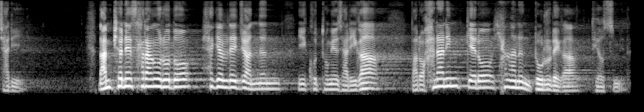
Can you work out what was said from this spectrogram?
자리, 남편의 사랑으로도 해결되지 않는 이 고통의 자리가 바로 하나님께로 향하는 도르래가 되었습니다.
